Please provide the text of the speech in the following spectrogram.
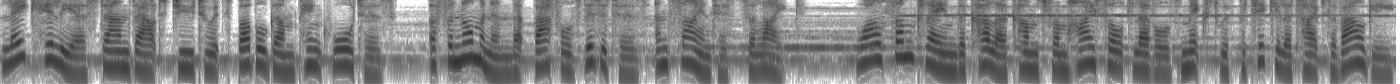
Lake Hillier stands out due to its bubblegum pink waters, a phenomenon that baffles visitors and scientists alike. While some claim the color comes from high salt levels mixed with particular types of algae,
